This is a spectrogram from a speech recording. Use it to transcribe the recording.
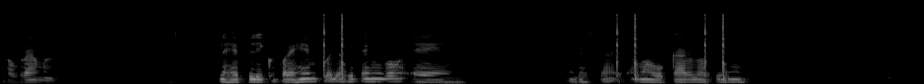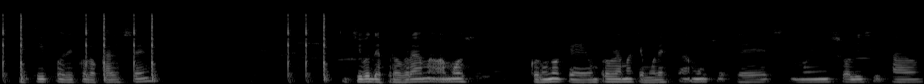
programa. Les explico, por ejemplo, yo aquí tengo, eh, ¿dónde está? Vamos a buscarlo aquí en equipo, disco local C, archivos de programa, vamos con uno que un programa que molesta mucho, que es muy solicitado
